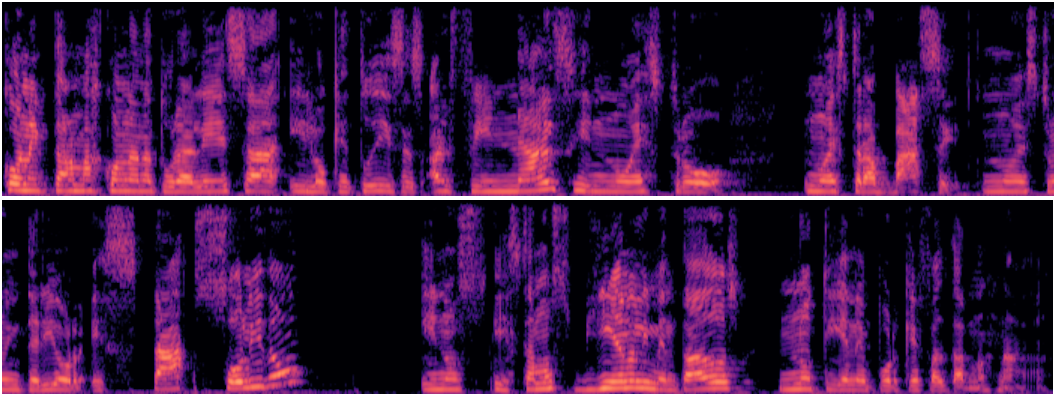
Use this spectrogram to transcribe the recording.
conectar más con la naturaleza y lo que tú dices, al final si nuestro, nuestra base, nuestro interior está sólido, y, nos, y estamos bien alimentados, no tiene por qué faltarnos nada.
